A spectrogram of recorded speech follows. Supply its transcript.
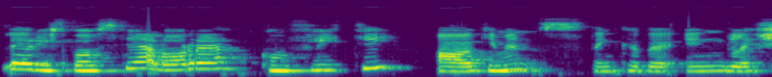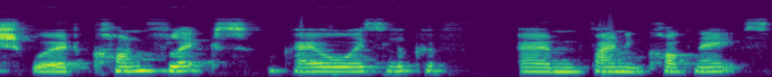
Le risposte, allora, conflitti, arguments. Think of the English word conflict. Okay, always look at um, finding cognates.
